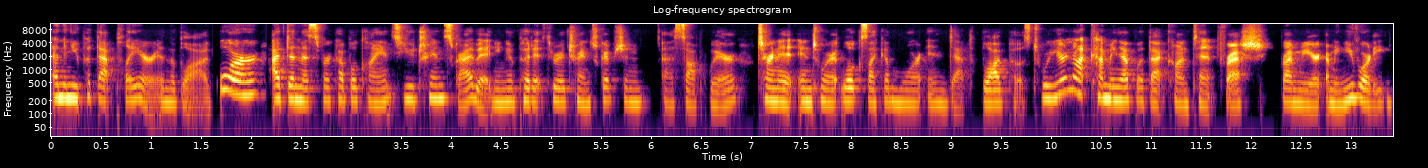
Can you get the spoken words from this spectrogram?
and then you put that player in the blog. Or I've done this for a couple clients. You transcribe it and you can put it through a transcription uh, software, turn it into where it looks like a more in depth blog post where you're not coming up with that content fresh from your, I mean, you've already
